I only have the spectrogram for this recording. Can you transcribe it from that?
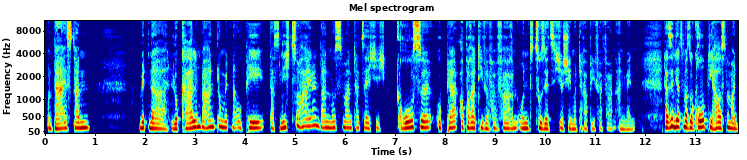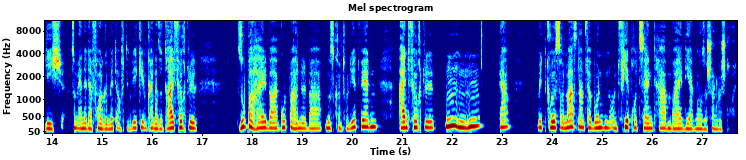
Und da ist dann mit einer lokalen Behandlung, mit einer OP das nicht zu heilen, dann muss man tatsächlich große operative Verfahren und zusätzliche Chemotherapieverfahren anwenden. Das sind jetzt mal so grob die Hausnummern, die ich zum Ende der Folge mit auf den Weg geben kann. Also drei Viertel super heilbar, gut behandelbar, muss kontrolliert werden. Ein Viertel, hm, hm, ja, mit größeren Maßnahmen verbunden und vier Prozent haben bei Diagnose schon gestreut.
